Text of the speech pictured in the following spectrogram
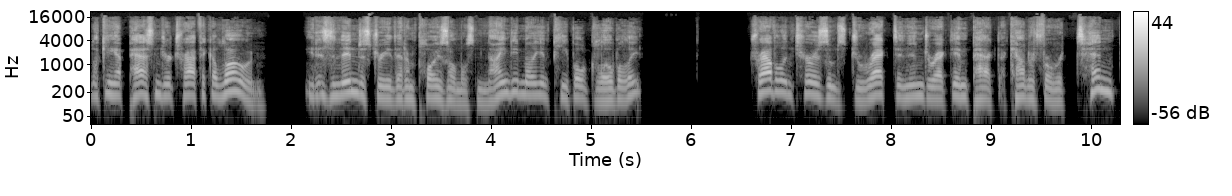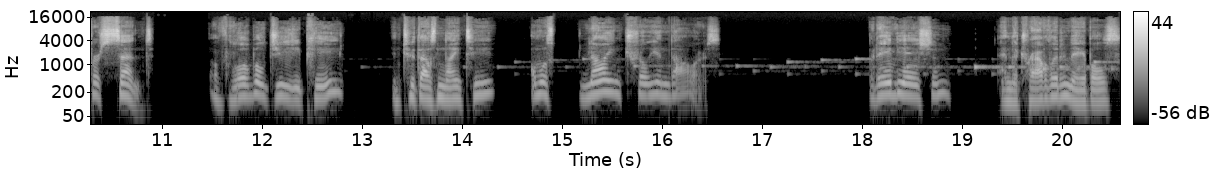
Looking at passenger traffic alone, it is an industry that employs almost 90 million people globally. Travel and tourism's direct and indirect impact accounted for over 10% of global GDP in 2019, almost $9 trillion. But aviation and the travel it enables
